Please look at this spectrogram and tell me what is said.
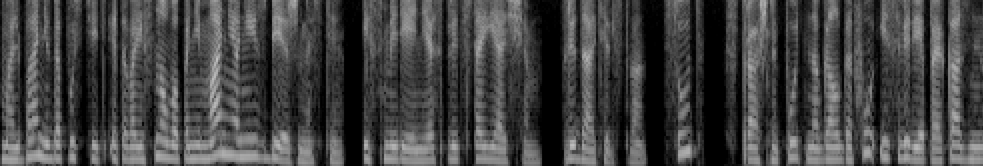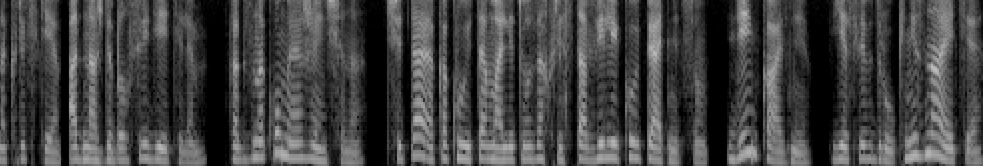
мольба не допустить этого и снова понимание неизбежности, и смирение с предстоящим, предательство, суд, страшный путь на Голгофу и свирепая казнь на кресте. Однажды был свидетелем, как знакомая женщина, читая какую-то молитву за Христа в Великую Пятницу, день казни, если вдруг не знаете,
